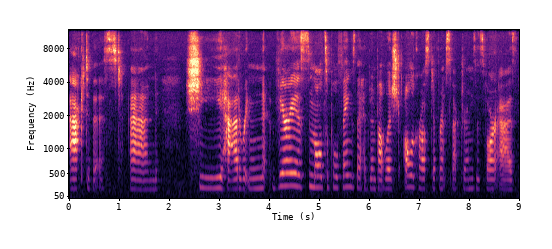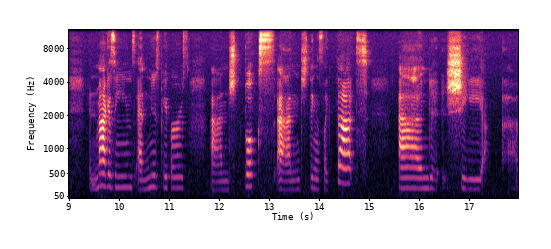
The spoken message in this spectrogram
activist. And she had written various multiple things that had been published all across different spectrums as far as in magazines and newspapers and books and things like that and she uh,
